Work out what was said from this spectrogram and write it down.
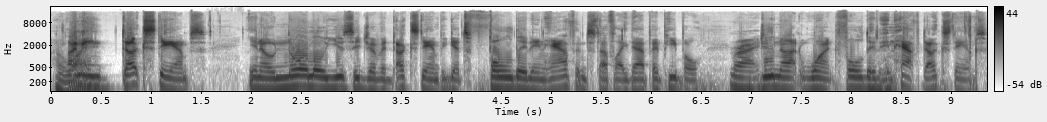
I mean, duck stamps, you know, normal usage of a duck stamp, it gets folded in half and stuff like that, but people right. do not want folded in half duck stamps.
